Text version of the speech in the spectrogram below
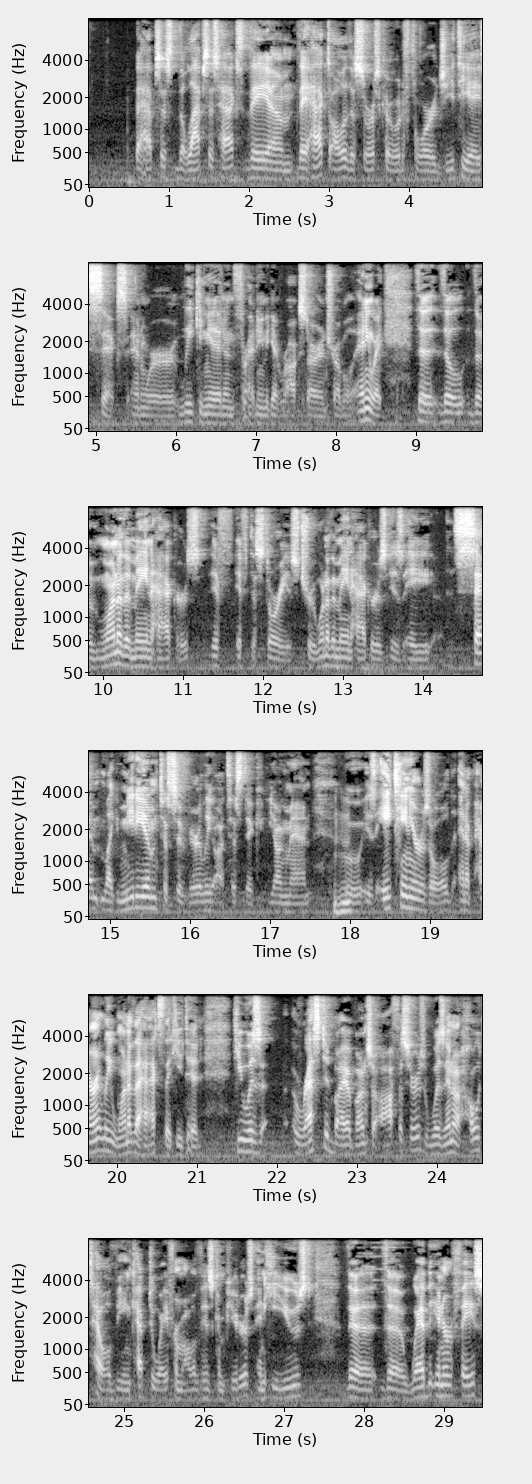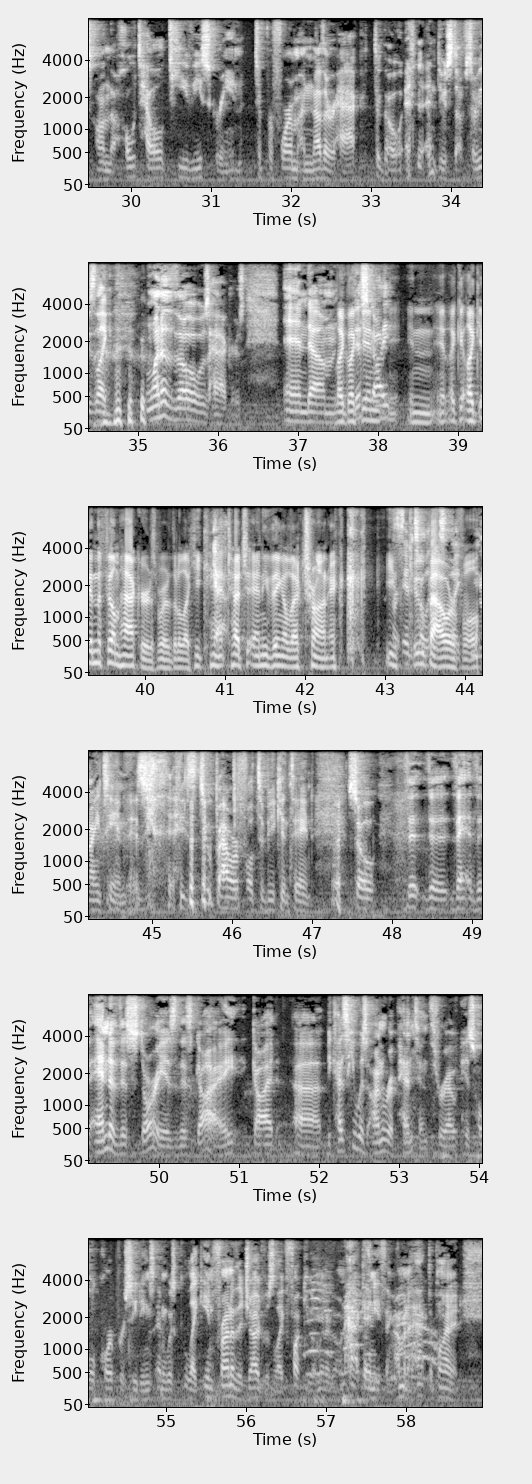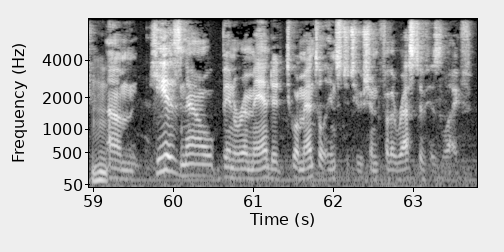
The Lapsus, the Lapsus hacks. They um, they hacked all of the source code for GTA 6 and were leaking it and threatening to get Rockstar in trouble. Anyway, the the the one of the main hackers, if if the story is true, one of the main hackers is a sem- like medium to severely autistic young man who is 18 years old and apparently one of the hacks that he did he was arrested by a bunch of officers was in a hotel being kept away from all of his computers and he used the the web interface on the hotel TV screen to perform another hack to go and, and do stuff so he's like one of those hackers and um like like this in, guy in in like like in the film Hackers, where they're like he can't Yeah. touch anything electronic. He's too powerful. He's like 19. He's, he's too powerful to be contained. So the, the the the end of this story is this guy got uh, because he was unrepentant throughout his whole court proceedings and was like in front of the judge was like fuck you I'm gonna go and hack anything I'm gonna hack the planet. Mhm. Um, he has now been remanded to a mental institution for the rest of his life,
